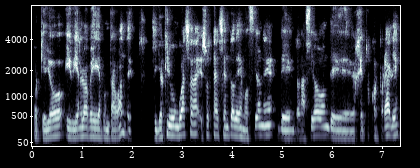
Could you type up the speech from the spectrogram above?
Porque yo, y bien lo habéis apuntado antes, si yo escribo un WhatsApp, eso está exento de emociones, de entonación, de gestos corporales.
